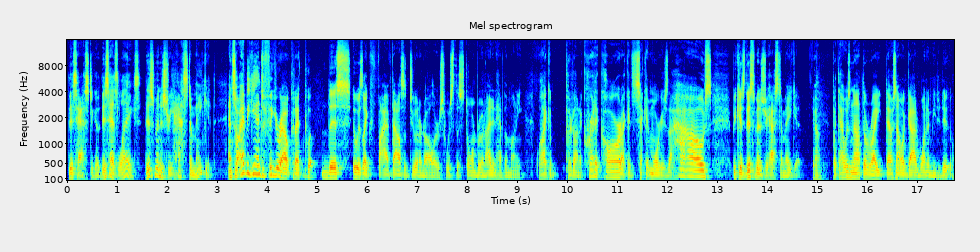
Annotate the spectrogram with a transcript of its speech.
this has to go. This has legs. This ministry has to make it. And so I began to figure out could I put this? It was like five thousand two hundred dollars was the storm brew, and I didn't have the money. Well, I could put it on a credit card. I could second mortgage the house because this ministry has to make it. yeah, But that was not the right. That was not what God wanted me to do.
